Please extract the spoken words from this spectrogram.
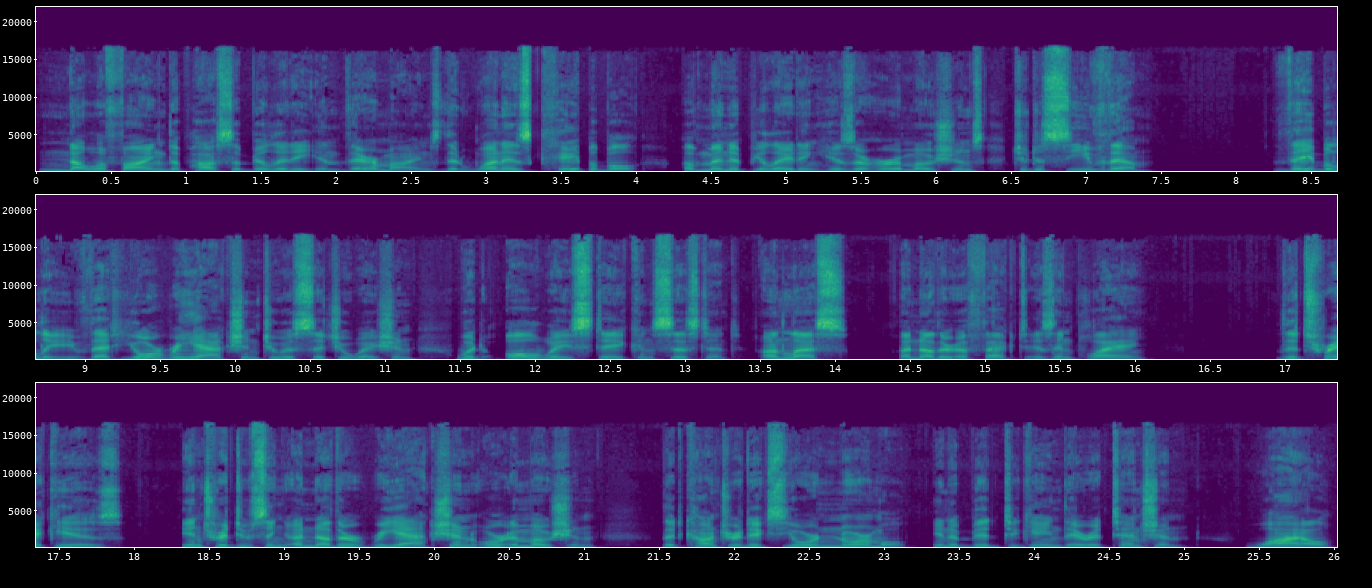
nullifying the possibility in their minds that one is capable of manipulating his or her emotions to deceive them. They believe that your reaction to a situation would always stay consistent unless another effect is in play. The trick is introducing another reaction or emotion that contradicts your normal in a bid to gain their attention, while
